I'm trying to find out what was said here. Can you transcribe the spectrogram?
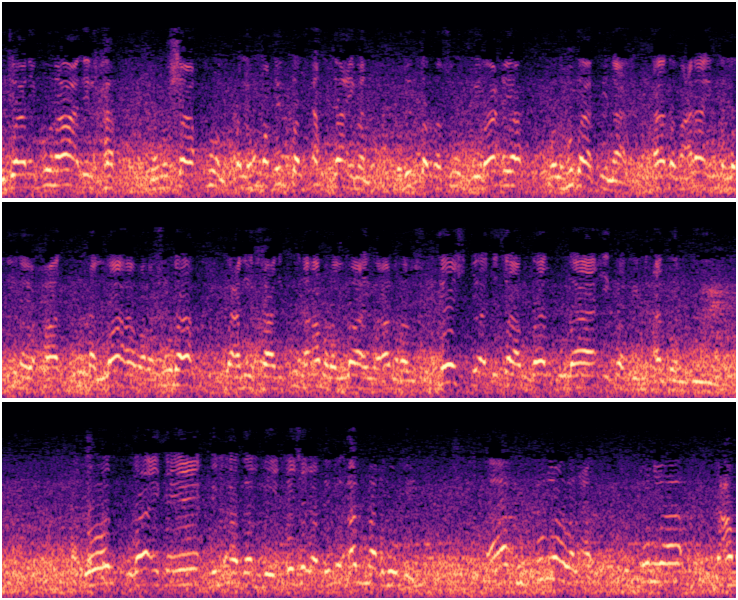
مجانبون للحق ومشاقون بل هم ضد الحق دائما وضد الرسول في ناحيه والهدى في ناحيه هذا معناه إن الذين يحادون الله ورسوله يعني يخالفون أمر الله وأمر رسوله إيش جزاء قال أولئك في الاذلين هذول أولئك إيه؟ في الاذلين إيش المغلوبين. ها؟ في الدنيا والآخرة. في الدنيا نعم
